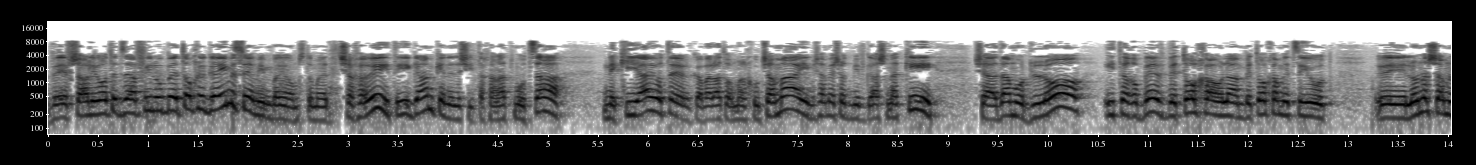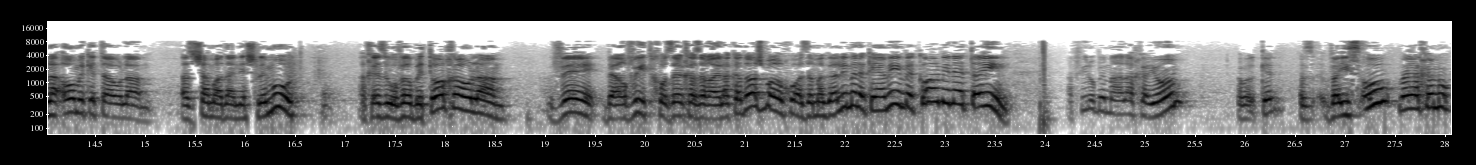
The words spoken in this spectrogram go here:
ואפשר לראות את זה אפילו בתוך רגעים מסוימים ביום. זאת אומרת, שחרית היא גם כן איזושהי תחנת מוצא נקייה יותר, קבלת עול מלכות שמיים, שם יש עוד מפגש נקי, שהאדם עוד לא התערבב בתוך העולם, בתוך המציאות, אה, לא נשם לעומק את העולם, אז שם עדיין יש שלמות, אחרי זה הוא עובר בתוך העולם, ובערבית חוזר חזרה אל הקדוש ברוך הוא, אז המגלים האלה קיימים בכל מיני תאים, אפילו במהלך היום, אבל כן, אז וייסעו ויחנו.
